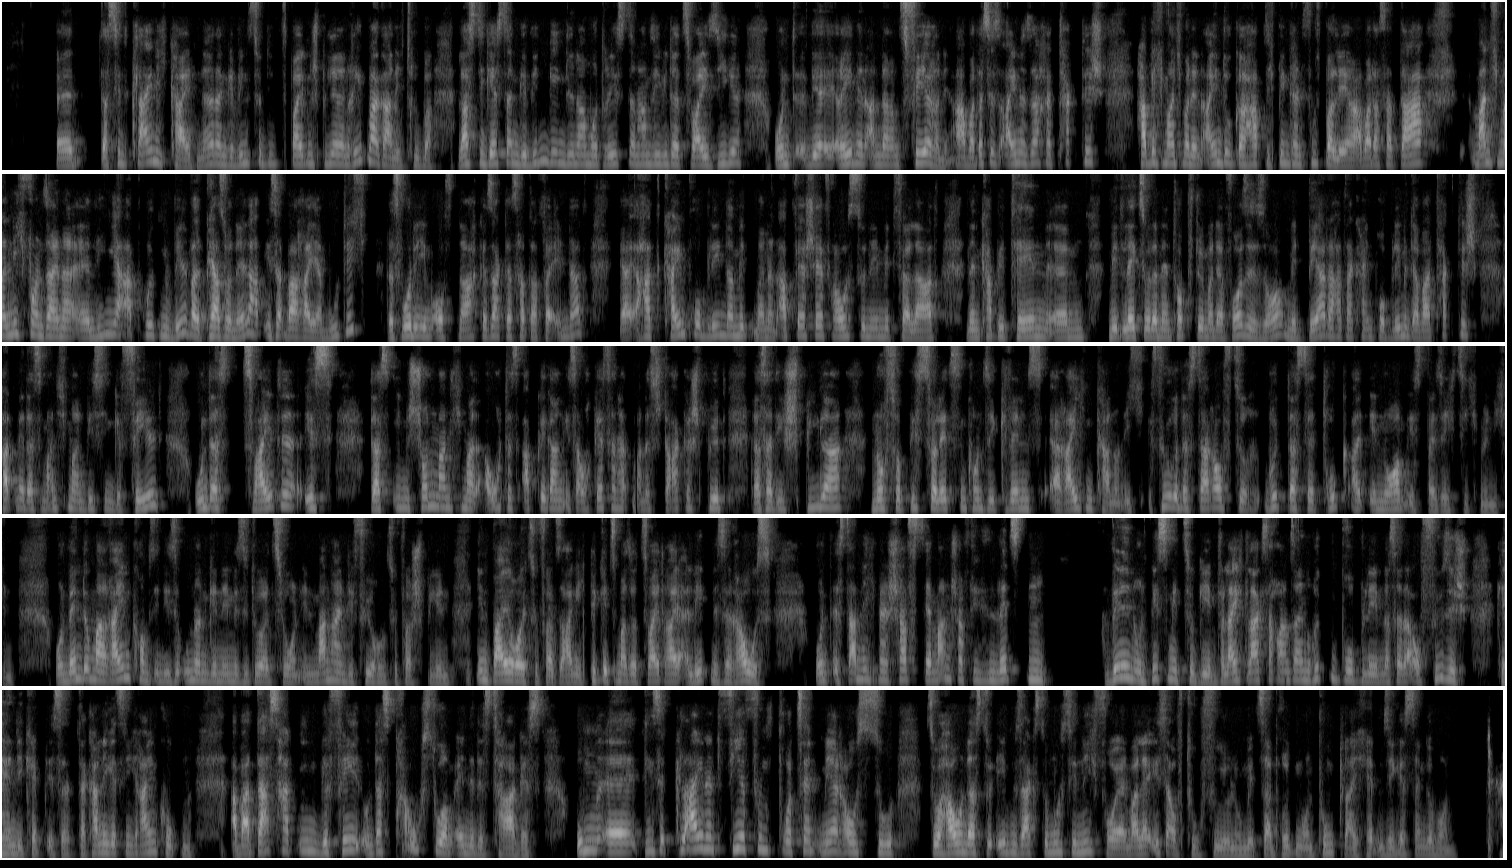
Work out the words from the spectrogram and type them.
Das sind Kleinigkeiten, ne? Dann gewinnst du die beiden Spiele, dann red mal gar nicht drüber. Lass die gestern gewinnen gegen Dynamo Dresden, dann haben sie wieder zwei Siege und wir reden in anderen Sphären. Ja, aber das ist eine Sache. Taktisch habe ich manchmal den Eindruck gehabt, ich bin kein Fußballlehrer, aber dass er da manchmal nicht von seiner äh, Linie abrücken will, weil personell ist, war er ja mutig. Das wurde ihm oft nachgesagt, das hat er verändert. Er hat kein Problem damit, mal einen Abwehrchef rauszunehmen mit Verlat, einen Kapitän ähm, mit Lex oder einen Topstürmer der Vorsaison. Mit Bär, da hat er kein Problem. Der war taktisch, hat mir das manchmal ein bisschen gefehlt. Und das Zweite ist, dass ihm schon manchmal auch das abgegangen ist. Auch gestern hat man es stark gespürt, dass er die Spieler noch so bis zur letzten Konsequenz erreichen kann. Und ich führe das darauf zurück, dass der Druck halt enorm ist bei 60 München. Und wenn du mal reinkommst in diese unangenehme Situation, in Mannheim die Führung zu verspielen, in Bayreuth zu versagen, ich pick jetzt mal so zwei, drei Erlebnisse raus und es dann nicht mehr schaffst, der Mannschaft diesen letzten Willen und Biss mitzugeben. Vielleicht lag es auch an seinem Rückenproblem, dass er da auch physisch gehandicapt ist. Da kann ich jetzt nicht reingucken. Aber das hat ihm gefehlt und das brauchst du am Ende des Tages, um äh, diese kleinen vier fünf Prozent mehr rauszuhauen, dass du eben sagst, du musst ihn nicht feuern, weil er ist auf Tuchfühlung mit Saarbrücken und punktgleich hätten sie gestern gewonnen.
